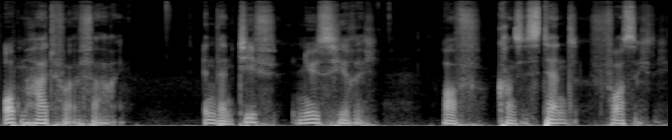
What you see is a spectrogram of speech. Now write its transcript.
openheid voor ervaring, inventief, nieuwsgierig of consistent, voorzichtig,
